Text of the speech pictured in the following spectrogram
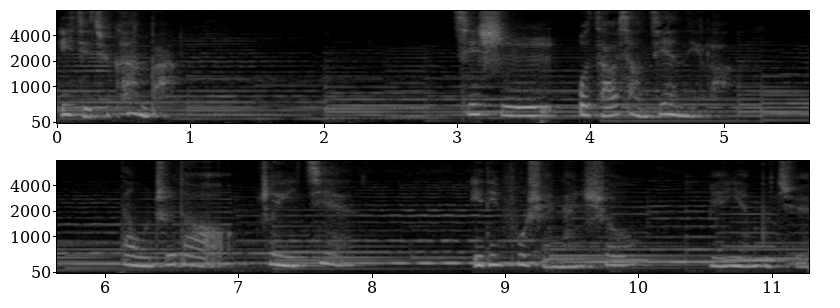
一起去看吧。其实我早想见你了，但我知道这一见一定覆水难收，绵延不绝。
